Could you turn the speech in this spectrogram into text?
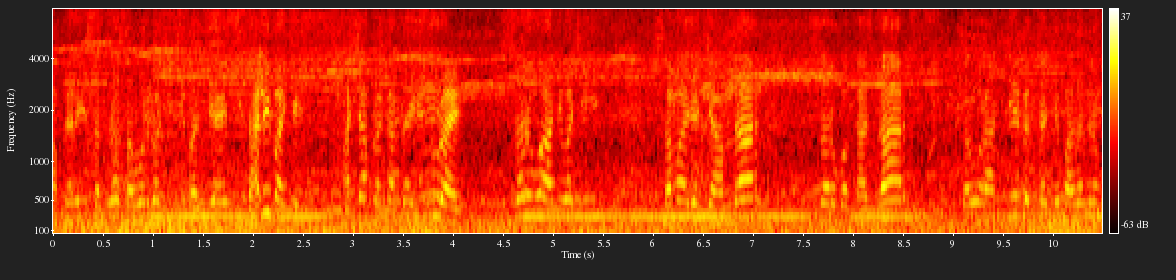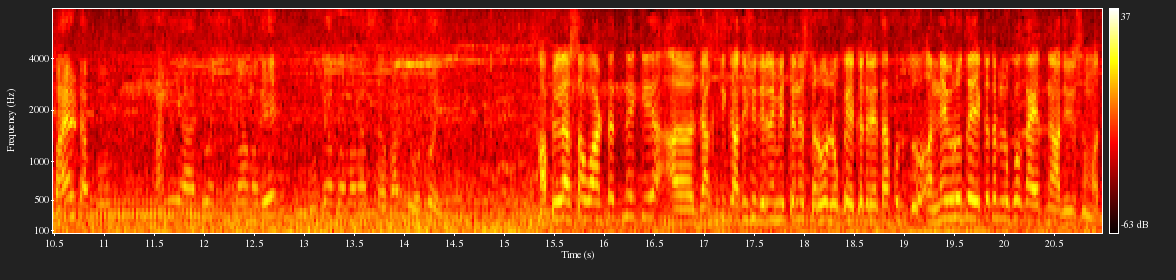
आपल्याला ही सतरा संवर्गाची जी भरती आहे ती झाली पाहिजे. अशा प्रकारचा एक सूर आहे. सर्व आदिवासी समाजाचे आमदार सर्व खासदार सर्व राजकीय पक्षांचे पदाधिकारी बाहेर टाकून आम्ही या आदिवासी दिनामध्ये मोठ्या प्रमाणात सहभागी होतोय. आपल्याला असं वाटत नाही की जागतिक आदिवासी दिनानिमित्ताने सर्व लोक एकत्र येतात परंतु अन्यायविरुद्ध एकत्र लोक काय आहेत ना आदिवासी समाज?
